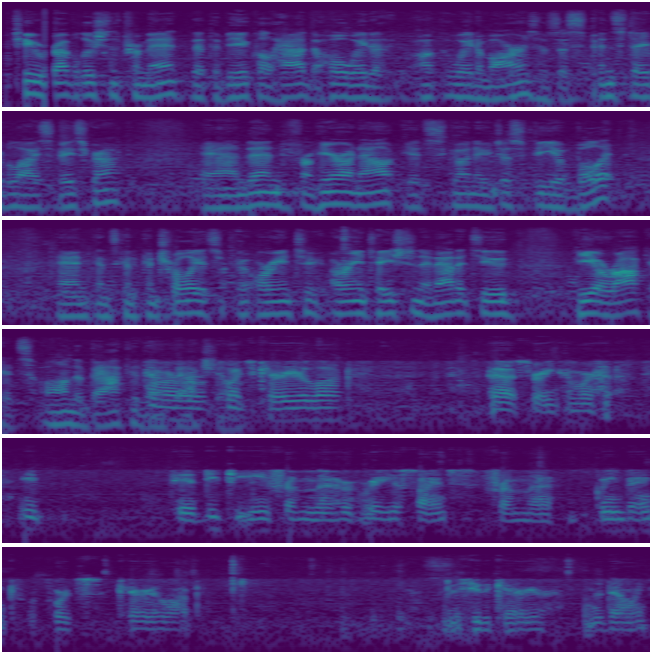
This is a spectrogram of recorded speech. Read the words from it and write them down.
the two revolutions per minute that the vehicle had the whole way to uh, the way to Mars as a spin stabilized spacecraft, and then from here on out it's going to just be a bullet, and it's going to control its orienta- orientation and attitude via rockets on the back of that MRO back shell. points carrier lock. Uh, sorry, MRO. The DTE from uh, Radio Science from uh, Green Bank reports carrier lock. You see the carrier on the downlink.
